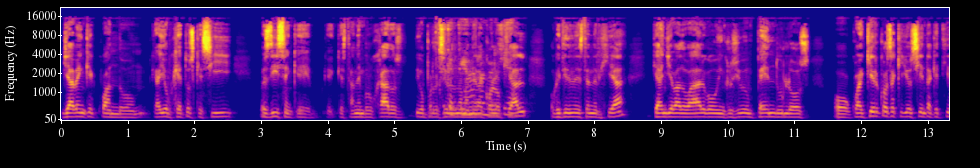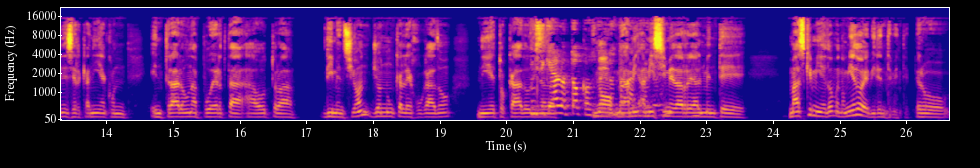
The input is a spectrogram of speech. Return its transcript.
ya ven que cuando que hay objetos que sí, pues dicen que, que, están embrujados, digo por decirlo de una manera coloquial, o que tienen esta energía, que han llevado algo, inclusive un péndulos o cualquier cosa que yo sienta que tiene cercanía con entrar a una puerta a otra dimensión, yo nunca le he jugado ni he tocado. Ni, siquiera lo toco. No, a mí, a mí sí me da realmente más que miedo, bueno, miedo evidentemente, pero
